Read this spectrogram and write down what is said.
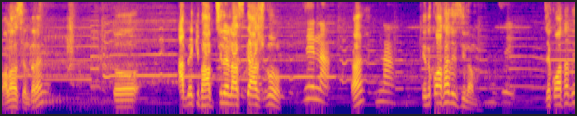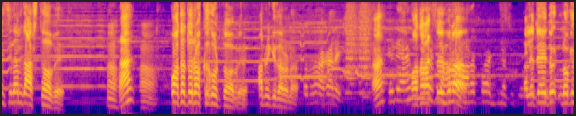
ভালো আছেন তারা তো আপনি কি ভাবছিলেন আজকে আসব? জি না। হ্যাঁ? না। কিন্তু কথা দিছিলাম। জি। যে কথা দিছিলাম যে আসতে হবে। হ্যাঁ। হ্যাঁ? হ্যাঁ। কথা তো রক্ষা করতে হবে। আপনি কি ধারণা? হ্যাঁ? কথা রাখতে হইব না? তাহলে তো এই দো- লোকে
